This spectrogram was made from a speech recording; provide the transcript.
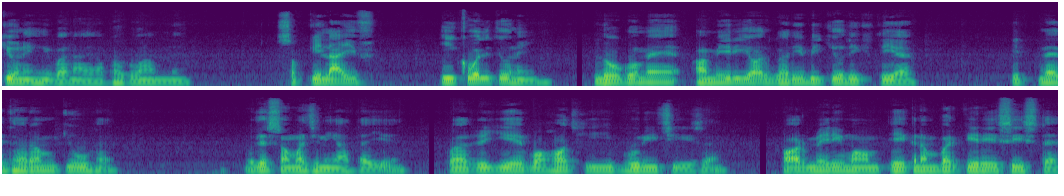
क्यों नहीं बनाया भगवान ने? सबकी लाइफ इक्वल क्यों नहीं? लोगों में अमीरी और गरीबी क्यों दिखती है? इतने धर्म क्यों है? मुझे समझ नहीं आता ये, पर ये बहुत ही बुरी चीज़ है। और मेरी मॉम एक नंबर की रेसिस्ट है।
